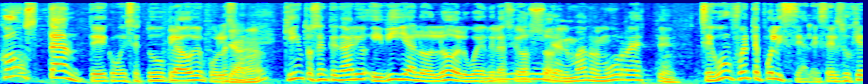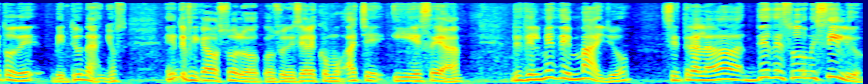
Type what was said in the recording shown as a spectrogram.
constante, como dices tú, Claudio, en población Ya. Quinto Centenario y Villa Lololwe de la ciudad de Mira, Osorno. el mano de murra este. Según fuentes policiales, el sujeto de 21 años, identificado solo con sus iniciales como HISA, desde el mes de mayo se trasladaba desde su domicilio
